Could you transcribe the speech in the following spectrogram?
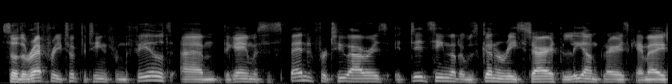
So the referee took the teams from the field. Um, the game was suspended for two hours. It did seem that it was going to restart. The Lyon players came out,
